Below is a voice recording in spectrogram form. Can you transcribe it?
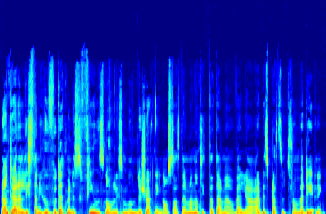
nu har inte jag den listan i huvudet, men det finns någon liksom undersökning någonstans där man har tittat där med att välja arbetsplats utifrån värdering.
